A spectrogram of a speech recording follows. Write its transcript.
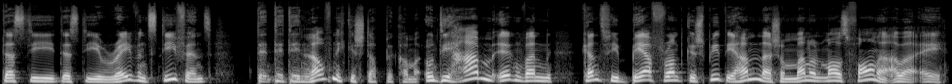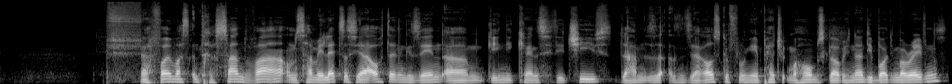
dass die, dass die Ravens Defense den, Lauf nicht gestoppt bekommen hat. Und die haben irgendwann ganz viel Barefront gespielt. Die haben da schon Mann und Maus vorne, aber ey. Ja, vor allem was interessant war, und das haben wir letztes Jahr auch dann gesehen, ähm, gegen die Kansas City Chiefs, da haben, sind sie ja rausgeflogen gegen Patrick Mahomes, glaube ich, ne? Die Baltimore Ravens.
